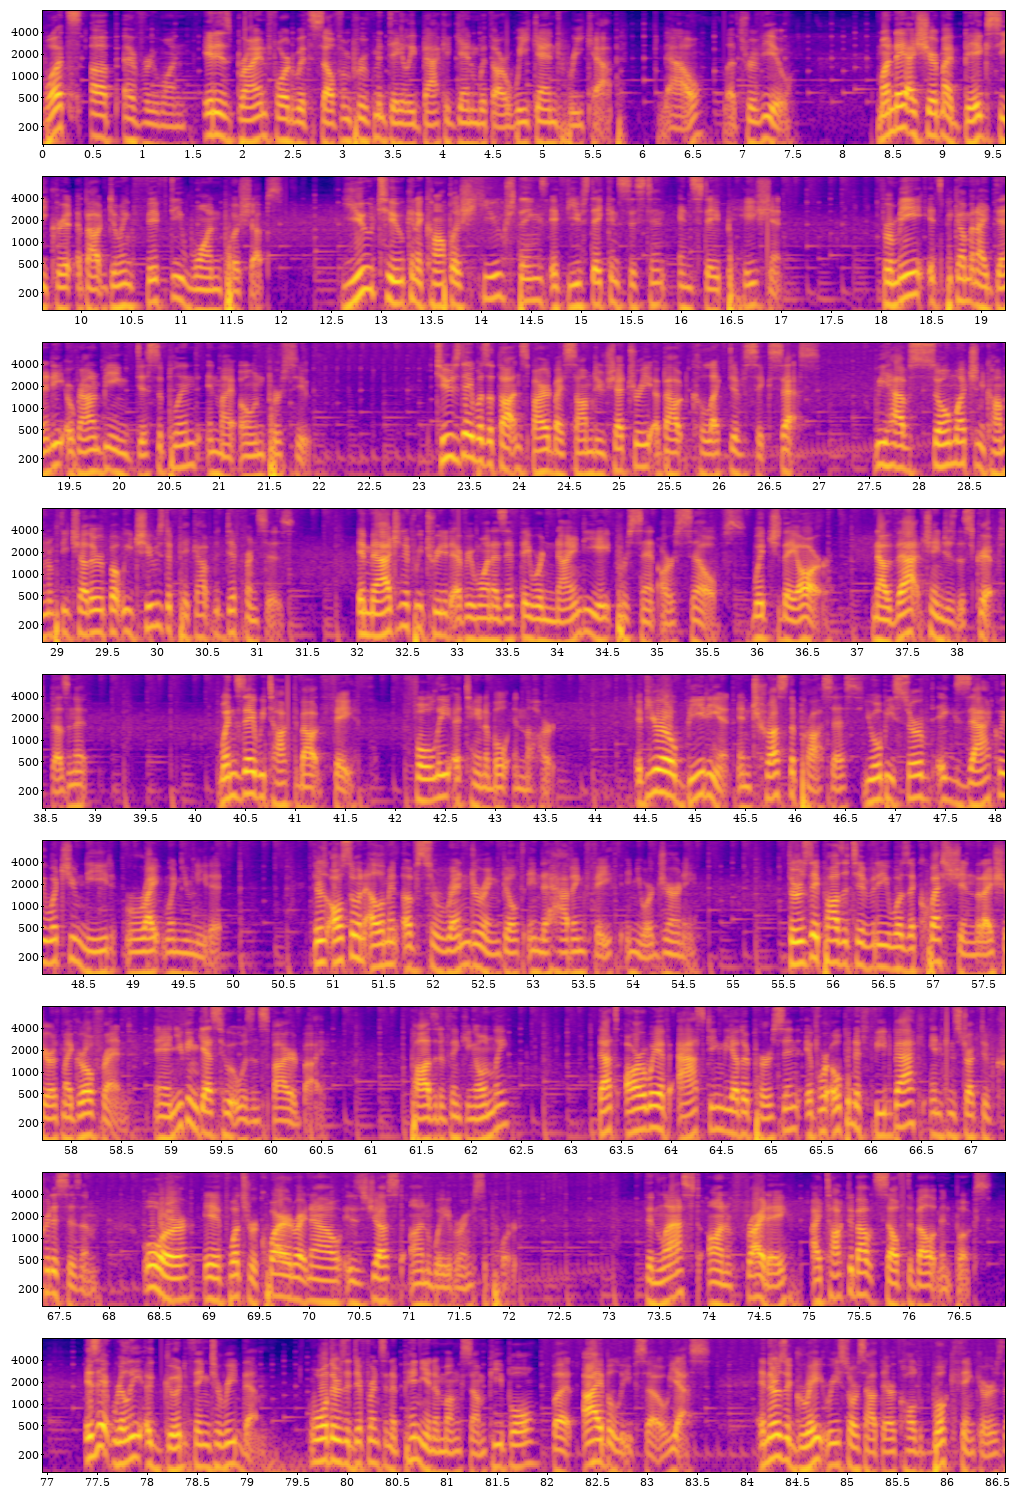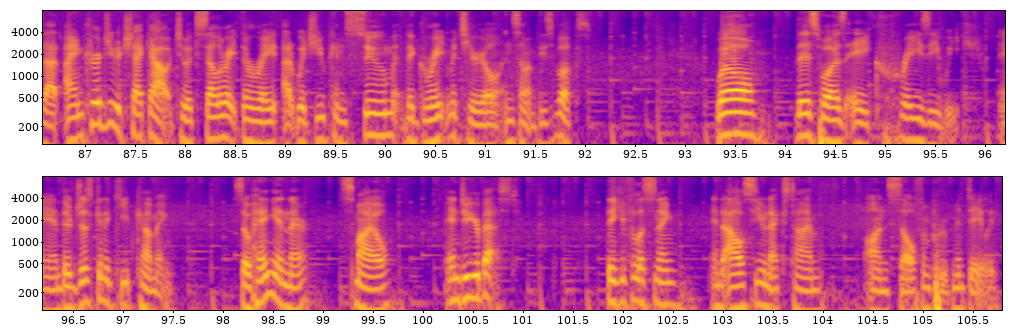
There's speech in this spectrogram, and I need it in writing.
What's up, everyone? It is Brian Ford with Self Improvement Daily back again with our weekend recap. Now, let's review. Monday, I shared my big secret about doing 51 push ups. You too can accomplish huge things if you stay consistent and stay patient. For me, it's become an identity around being disciplined in my own pursuit. Tuesday was a thought inspired by Samdu Chetri about collective success. We have so much in common with each other, but we choose to pick out the differences. Imagine if we treated everyone as if they were 98% ourselves, which they are. Now that changes the script, doesn't it? Wednesday, we talked about faith, fully attainable in the heart. If you're obedient and trust the process, you will be served exactly what you need right when you need it. There's also an element of surrendering built into having faith in your journey. Thursday Positivity was a question that I share with my girlfriend, and you can guess who it was inspired by. Positive thinking only? That's our way of asking the other person if we're open to feedback and constructive criticism, or if what's required right now is just unwavering support. Then, last, on Friday, I talked about self development books. Is it really a good thing to read them? Well, there's a difference in opinion among some people, but I believe so, yes. And there's a great resource out there called Book Thinkers that I encourage you to check out to accelerate the rate at which you consume the great material in some of these books. Well, this was a crazy week, and they're just going to keep coming. So hang in there, smile, and do your best. Thank you for listening, and I'll see you next time on Self Improvement Daily.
